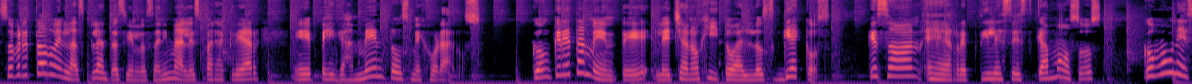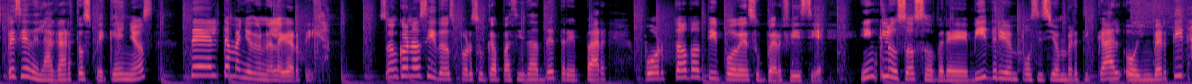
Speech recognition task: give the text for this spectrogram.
sobre todo en las plantas y en los animales para crear eh, pegamentos mejorados. Concretamente, le echan ojito a los geckos, que son eh, reptiles escamosos, como una especie de lagartos pequeños del tamaño de una lagartija. Son conocidos por su capacidad de trepar por todo tipo de superficie, incluso sobre vidrio en posición vertical o invertida.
